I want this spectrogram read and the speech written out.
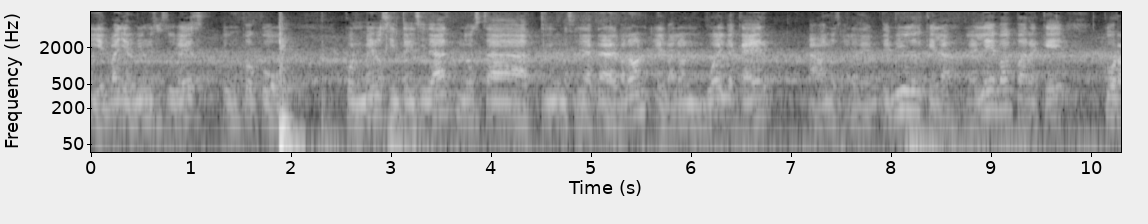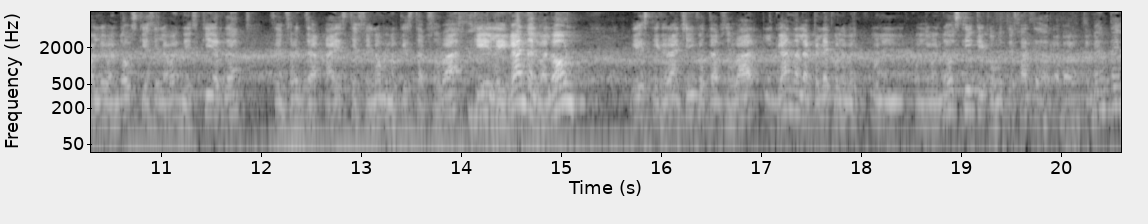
Y el Bayern Múnich a su vez, un poco con menos intensidad, no está teniendo una salida clara del balón. El balón vuelve a caer a manos de, de Müller, que la, la eleva para que corra Lewandowski hacia la banda izquierda, se enfrenta a este fenómeno que es Tapsova, que le gana el balón. Este gran chico Tapsova gana la pelea con, Lewandowski, que comete faltas aparentemente.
